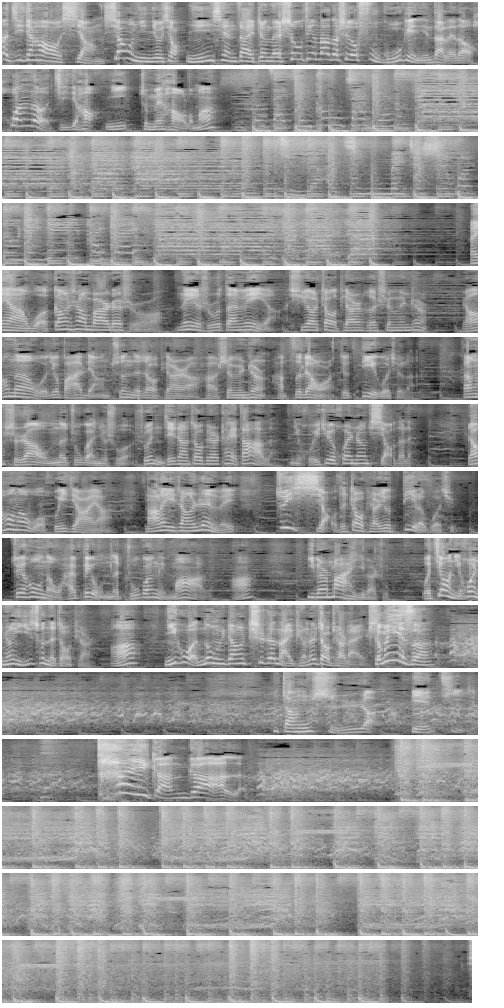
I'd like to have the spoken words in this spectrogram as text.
那集结号，想笑您就笑。您现在正在收听到的是由复古给您带来的欢乐集结号，你准备好了吗？哎呀，我刚上班的时候，那个时候单位呀需要照片和身份证，然后呢，我就把两寸的照片啊，还有身份证还有资料啊，就递过去了。当时啊，我们的主管就说说你这张照片太大了，你回去换张小的来。然后呢，我回家呀，拿了一张认为最小的照片又递了过去。最后呢，我还被我们的主管给骂了啊！一边骂还一边说：“我叫你换成一寸的照片啊，你给我弄一张吃着奶瓶的照片来，什么意思？”当时啊，别提了，太尴尬了。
